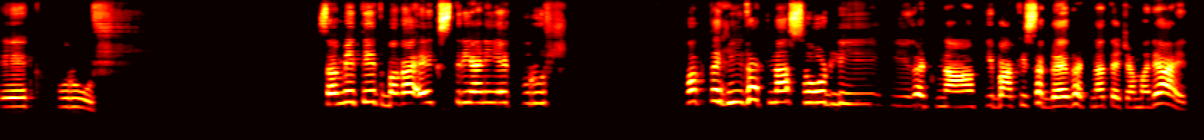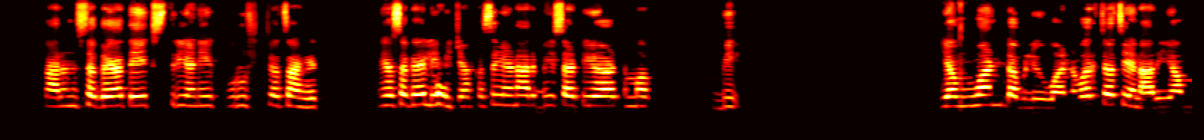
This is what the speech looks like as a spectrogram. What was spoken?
एक पुरुष. समितीत बघा एक स्त्री आणि एक पुरुष. फक्त ही घटना सोडली ही घटना की बाकी सगळ्या घटना त्याच्यामध्ये आहेत. कारण सगळ्यात एक स्त्री आणि एक पुरुषच्याच आहेत. या सगळ्या लिहायच्या. कसं येणार? बी साठी अट मग B M one W one वरच्याच येणार. M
